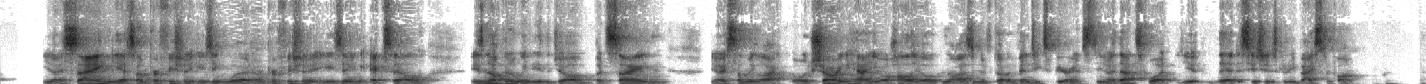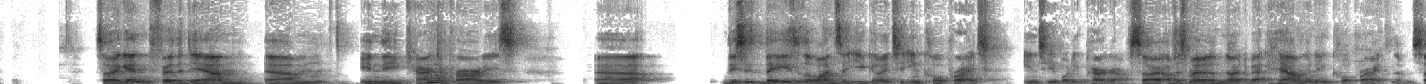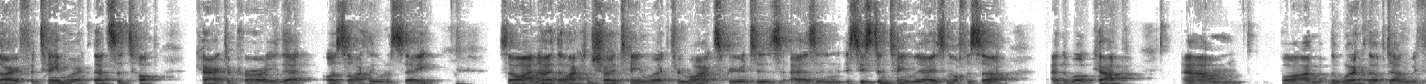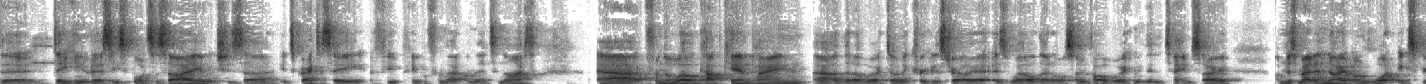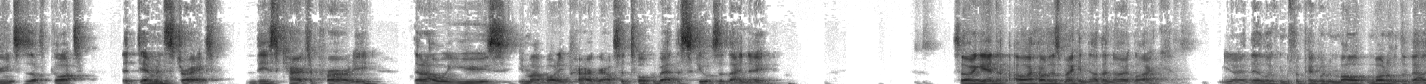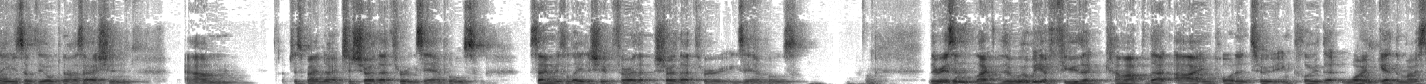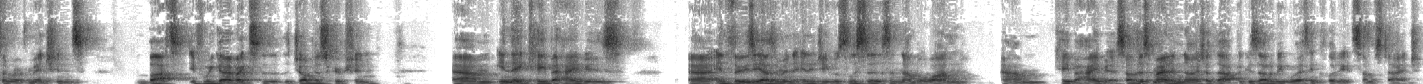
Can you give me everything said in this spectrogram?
you know, saying yes, I'm proficient at using Word, I'm proficient at using Excel, is not going to win you the job. But saying you know something like or showing how you're highly organized and have got event experience, you know, that's what you, their decision is going to be based upon. So again, further down um, in the character priorities, uh, this is these are the ones that you're going to incorporate into your body paragraph. So I've just made a note about how I'm going to incorporate them. So for teamwork, that's the top character priority that Aus Cycling want to see. So I know that I can show teamwork through my experiences as an assistant team liaison officer at the World Cup, um, by the work that I've done with the Deakin University Sports Society, which is uh, it's great to see a few people from that on there tonight uh, from the World Cup campaign uh, that I worked on at Cricket Australia as well, that also involved working within the team. So I've just made a note on what experiences I've got that demonstrate this character priority that I will use in my body paragraphs to talk about the skills that they need. So again, like I'll just make another note, like you know, they're looking for people to model the values of the organisation. Um, I've just made a note to show that through examples. Same with leadership, throw that, show that through examples. There isn't like there will be a few that come up that are important to include that won't get the most number of mentions. But if we go back to the, the job description, um, in their key behaviors, uh, enthusiasm and energy was listed as the number one um, key behavior. So I've just made a note of that because that'll be worth including at some stage.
